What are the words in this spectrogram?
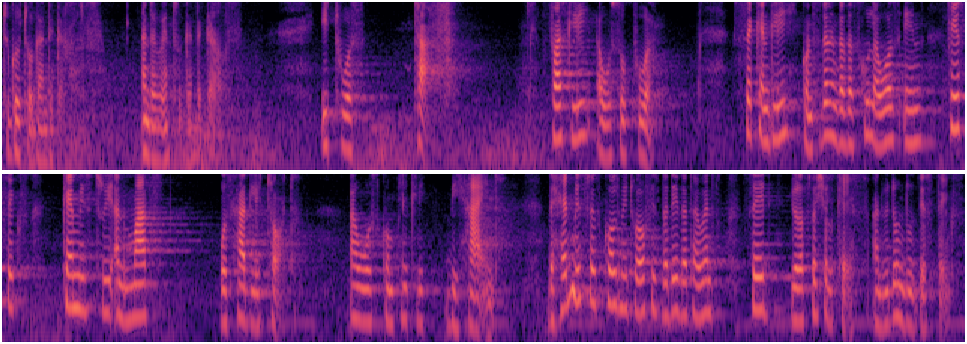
to go to Ogande Girls. And I went to Ogande Girls. It was tough. Firstly, I was so poor. Secondly, considering that the school I was in, physics, chemistry, and maths was hardly taught. I was completely behind. The headmistress called me to office the day that I went, said, You're a special case, and we don't do these things.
